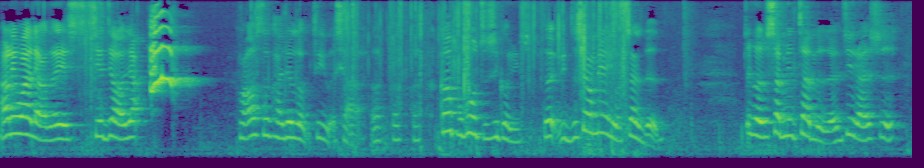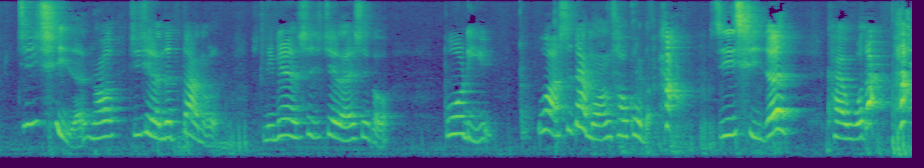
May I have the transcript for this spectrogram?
后另外两人也尖叫了一下，然后奥斯卡就冷静了下来。呃呃呃，刚不过只是一个陨石，对，陨石上面有站人，这个上面站的人竟然是机器人，然后机器人的大脑里面是竟然是个玻璃，哇，是大魔王操控的，哈，机器人。看我的！哈！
